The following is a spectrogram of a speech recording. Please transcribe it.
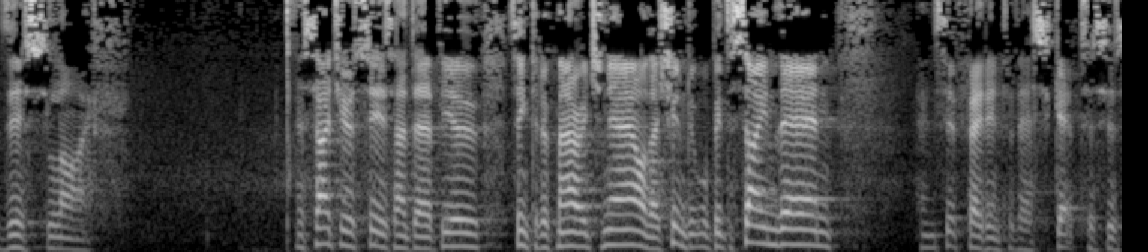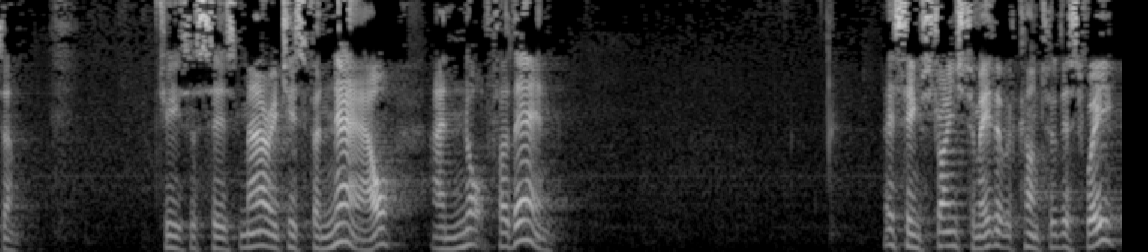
this life. The Sadducees had their view, thinking of marriage now, they assumed it would be the same then, hence it fed into their skepticism. Jesus says marriage is for now and not for then. It seems strange to me that we've come to this week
